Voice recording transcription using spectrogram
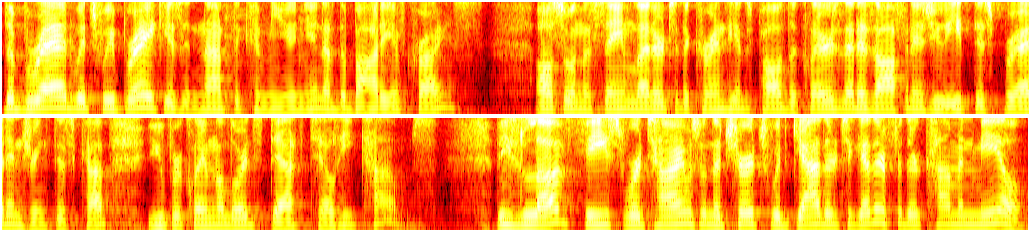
The bread which we break, is it not the communion of the body of Christ? Also, in the same letter to the Corinthians, Paul declares that as often as you eat this bread and drink this cup, you proclaim the Lord's death till he comes. These love feasts were times when the church would gather together for their common meal.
